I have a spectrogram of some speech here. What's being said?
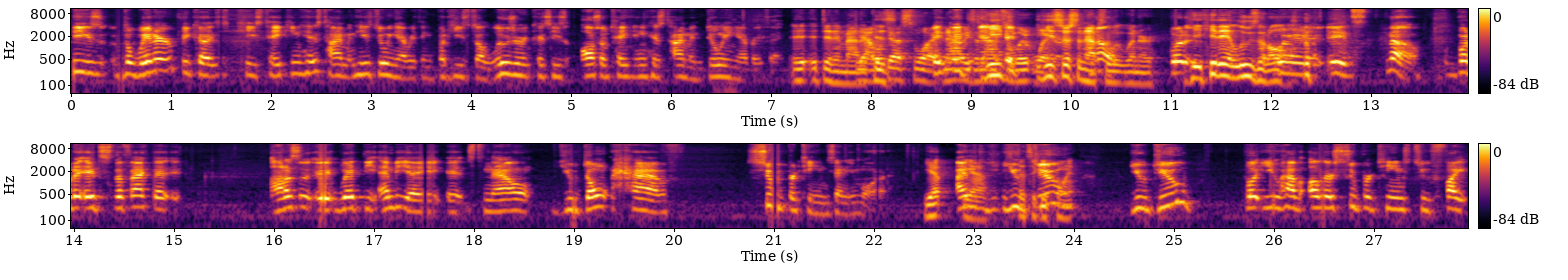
he's the winner because he's taking his time and he's doing everything, but he's the loser because he's also taking his time and doing everything. It, it didn't matter Yeah, well, because guess what? It- now it- he's an it- absolute winner. he's just an No, absolute winner. but- he, he didn't lose at all. It's no, but it's the fact that honestly, it, with the NBA, it's now you don't have super teams anymore. yep. I yeah. you that's a do, good point. you do, but you have other super teams to fight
